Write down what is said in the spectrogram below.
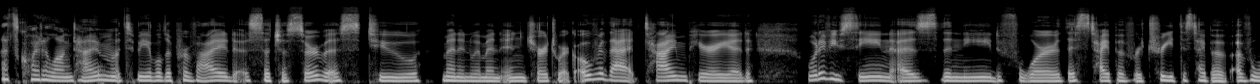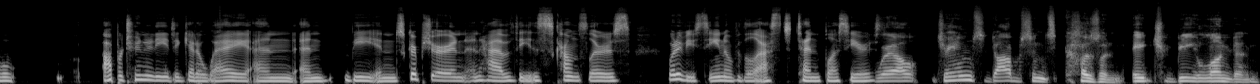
That's quite a long time uh, to be able to provide uh, such a service to men and women in church work. Over that time period, what have you seen as the need for this type of retreat, this type of, of opportunity to get away and and be in scripture and, and have these counselors? What have you seen over the last 10 plus years? Well, James Dobson's cousin, H.B. London,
